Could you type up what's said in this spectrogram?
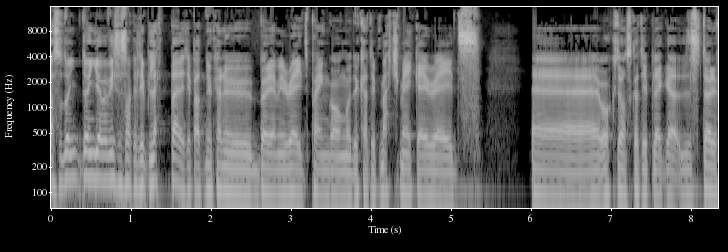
Alltså de, de gör vissa saker typ lättare. Typ att nu kan du börja med raids på en gång och du kan typ matchmaka i raids. Eh, och de ska typ lägga större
